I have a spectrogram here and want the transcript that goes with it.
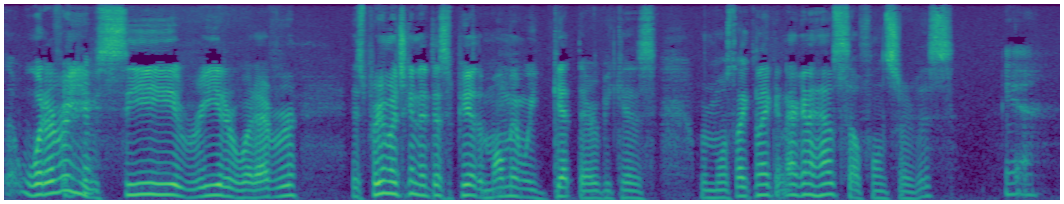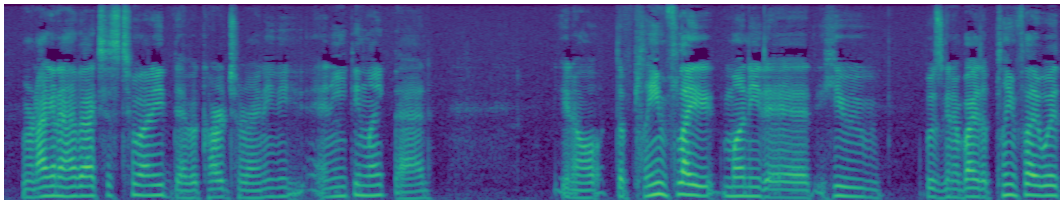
whatever you see, read, or whatever is pretty much going to disappear the moment we get there because we're most likely not going to have cell phone service. Yeah. We're not going to have access to any debit cards or any anything like that. You know, the plane flight money that he was going to buy the plane flight with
